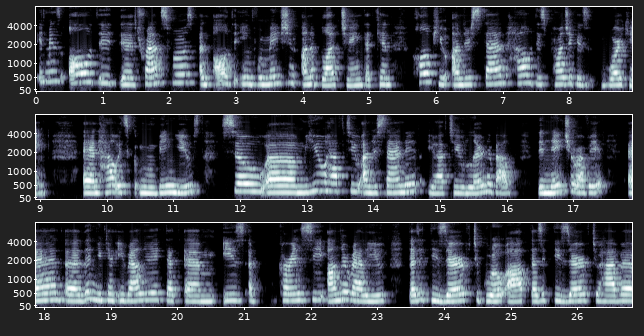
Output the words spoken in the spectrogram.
It means all the, the, transfers and all the information on a blockchain that can help you understand how this project is working and how it's mm, being used so um, you have to understand it you have to learn about the nature of it and uh, then you can evaluate that um, is a currency undervalued? Does it deserve to grow up? Does it deserve to have a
